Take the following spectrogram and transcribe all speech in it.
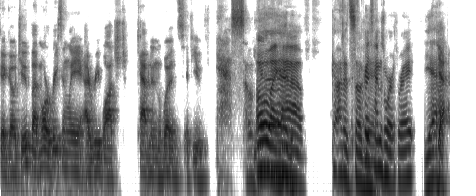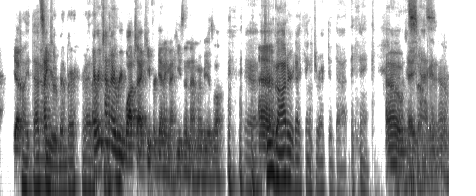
good go-to. But more recently, I rewatched Cabin in the Woods. If you've Yes. So good. Oh, I have God, it's so Chris good. Hemsworth, right? Yeah. Yeah, yep. Wait, that's I who you keep- remember, right? every time the I rewatch that, I keep forgetting that he's in that movie as well. Yeah, Um, Drew Goddard, I think, directed that. I think. Oh, okay. so yeah, I didn't know.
